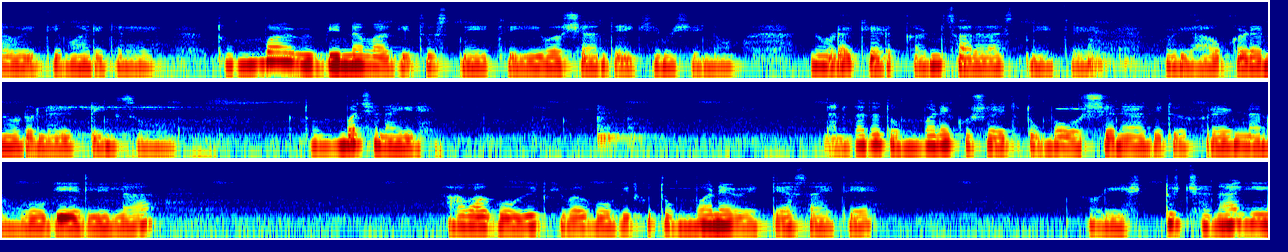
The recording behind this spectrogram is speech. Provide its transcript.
ಯಾವ ರೀತಿ ಮಾಡಿದ್ದಾರೆ ತುಂಬ ವಿಭಿನ್ನವಾಗಿತ್ತು ಸ್ನೇಹಿತರೆ ಈ ವರ್ಷ ಅಂತ ಎಕ್ಸಿಬಿಷನ್ನು ನೋಡೋಕ್ಕೆ ಎರಡು ಕಣ್ಣು ಸಾಲಲ್ಲ ಸ್ನೇಹಿತರೆ. ನೋಡಿ ಯಾವ ಕಡೆ ನೋಡು ಲೈಟಿಂಗ್ಸು ತುಂಬ ಚೆನ್ನಾಗಿದೆ. ನನಗಂತೂ ತುಂಬಾ ಖುಷಿ ಆಯಿತು, ತುಂಬ ವರ್ಷನೇ ಆಗಿತ್ತು. ಫ್ರೆಂಡ್ ನಾನು ಹೋಗೇ ಇರಲಿಲ್ಲ. ಆವಾಗ ಹೋಗಿದ್ಕೆ, ಇವಾಗ ಹೋಗಿದ್ದಕ್ಕೂ ತುಂಬಾ ವ್ಯತ್ಯಾಸ ಐತೆ. ನೋಡಿ ಎಷ್ಟು ಚೆನ್ನಾಗಿ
